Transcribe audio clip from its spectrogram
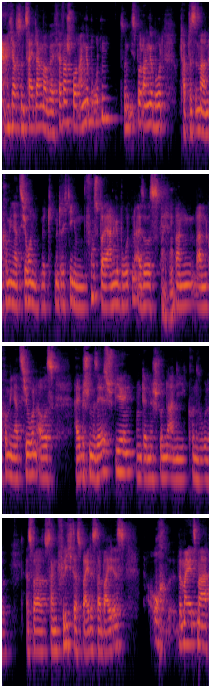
ich habe es eine Zeit lang mal bei Pfeffersport angeboten, so ein E-Sport-Angebot, und habe das immer in Kombination mit, mit richtigem Fußball angeboten. Also es mhm. waren, waren Kombination aus halbe Stunde selbst spielen und dann eine Stunde an die Konsole. Es war sozusagen Pflicht, dass beides dabei ist. Auch wenn man jetzt mal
